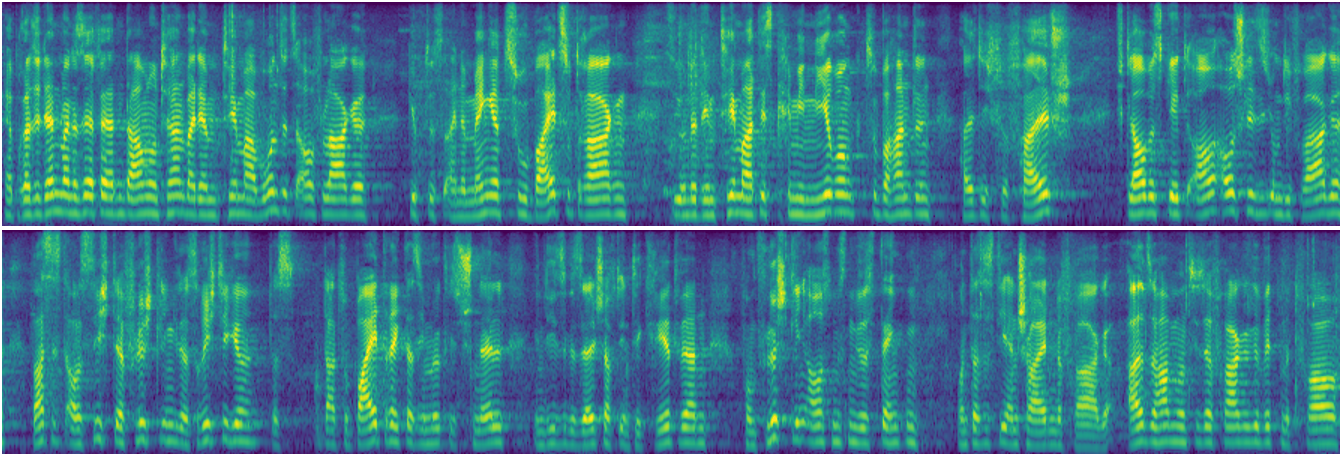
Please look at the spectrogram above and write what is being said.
Herr Präsident, meine sehr verehrten Damen und Herren! Bei dem Thema Wohnsitzauflage gibt es eine Menge zu beizutragen. Sie unter dem Thema Diskriminierung zu behandeln, halte ich für falsch. Ich glaube, es geht ausschließlich um die Frage, was ist aus Sicht der Flüchtlinge das Richtige, das dazu beiträgt, dass sie möglichst schnell in diese Gesellschaft integriert werden. Vom Flüchtling aus müssen wir es denken, und das ist die entscheidende Frage. Also haben wir uns dieser Frage gewidmet. Frau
